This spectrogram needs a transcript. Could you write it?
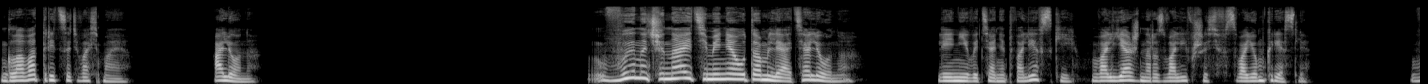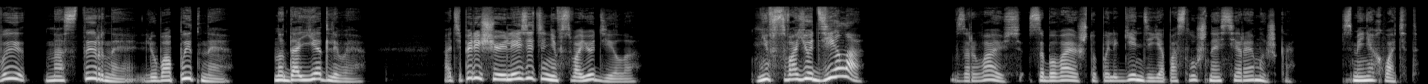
Глава 38. Алена. «Вы начинаете меня утомлять, Алена», — лениво тянет Валевский, вальяжно развалившись в своем кресле. «Вы настырная, любопытная, надоедливая, а теперь еще и лезете не в свое дело». «Не в свое дело?» Взрываюсь, забывая, что по легенде я послушная серая мышка. С меня хватит.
